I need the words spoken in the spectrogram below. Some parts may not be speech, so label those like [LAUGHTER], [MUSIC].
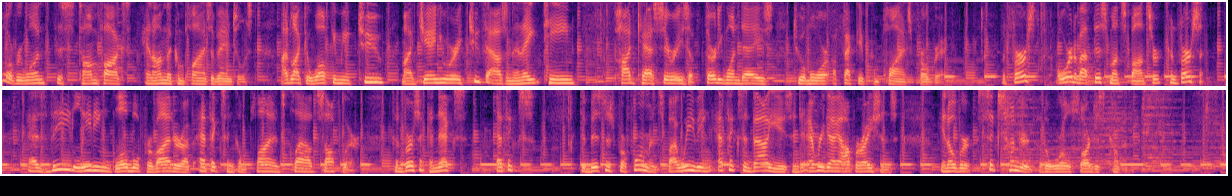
Hello, everyone. This is Tom Fox, and I'm the Compliance Evangelist. I'd like to welcome you to my January 2018 podcast series of 31 Days to a More Effective Compliance Program. But first, a word about this month's sponsor, Convercent. As the leading global provider of ethics and compliance cloud software, Convercent connects ethics to business performance by weaving ethics and values into everyday operations in over 600 of the world's largest companies.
